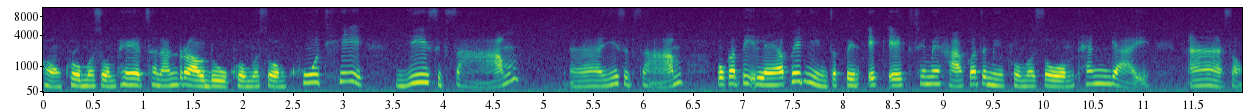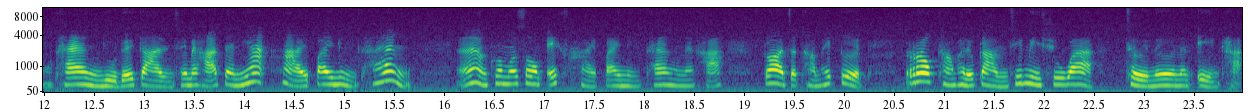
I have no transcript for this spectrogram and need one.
ของโครโมโซมเพศ ฉะนั้นเราดูโครโมโซมคู่ที่ 23อ่า23 ปกติแล้วเพศหญิงจะเป็น XX ใช่ไหมคะ ก็จะมีโครโมโซมแท่งใหญ่ อ่าสองแท่งอยู่ด้วยกันใช่ไหมคะ แต่เนี้ยหายไปหนึ่งแท่งอ่าโครโมโซม X หายไปหนึ่งแท่งนะคะ ก็จะทำให้เกิดโรคทางพันธุกรรมที่มีชื่อว่าเทอร์เนอร์นั่นเองค่ะ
